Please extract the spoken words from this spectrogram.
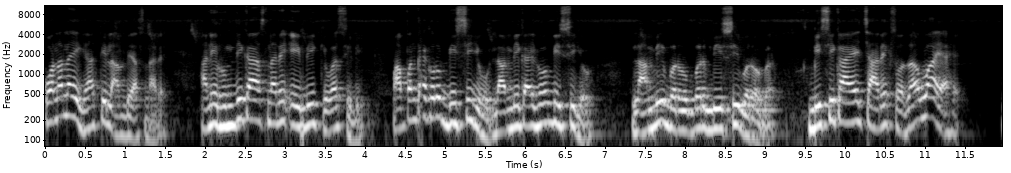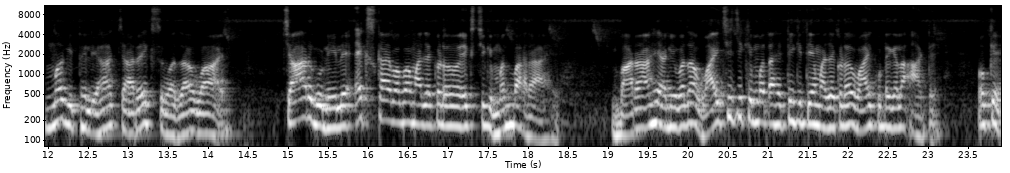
कोणालाही घ्या ती लांबी असणार आहे. आणि रुंदी काय असणार आहे? ए बी किंवा सी डी मग आपण काय करू? बी सी घेऊ. लांबी काय घेऊ? बी सी घेऊ. लांबी बरोबर बी सी बरोबर. बी सी काय आहे? चार एक्स वजा वाय आहे. मग इथे लिहा चार एक्स वजा वाय चार गुणिले एक्स काय बाबा माझ्याकडं? एक्सची किंमत बारा आहे. बारा आहे आणि वजा वायची जी किंमत आहे ती किती आहे माझ्याकडं? वाय कुठे गेला? आठ आहे. ओके?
